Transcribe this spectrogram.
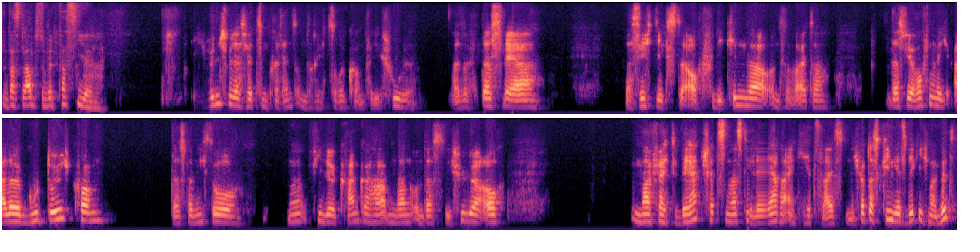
Und was glaubst du, wird passieren? Ich wünsche mir, dass wir zum Präsenzunterricht zurückkommen für die Schule. Also das wäre das Wichtigste, auch für die Kinder und so weiter. Dass wir hoffentlich alle gut durchkommen, dass wir nicht so ne, viele Kranke haben dann und dass die Schüler auch mal vielleicht wertschätzen, was die Lehrer eigentlich jetzt leisten. Ich glaube, das kriegen jetzt wirklich mal mit,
